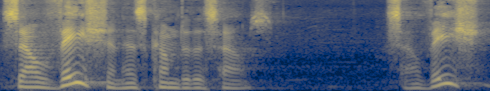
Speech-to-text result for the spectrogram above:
Salvation has come to this house. Salvation.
